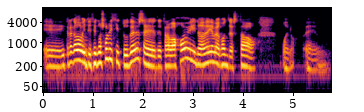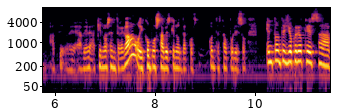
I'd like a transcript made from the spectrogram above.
eh, he entregado 25 solicitudes eh, de trabajo y nadie me ha contestado. Bueno, a, ver, ¿a quién lo has entregado y cómo sabes que no te ha contestado por eso? Entonces yo creo que esa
